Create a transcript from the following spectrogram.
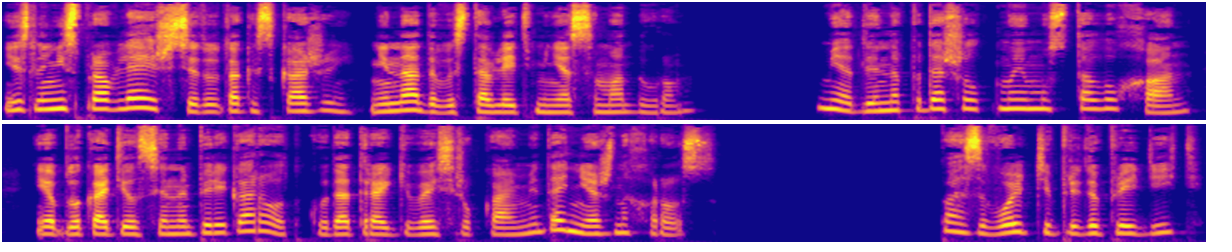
Если не справляешься, то так и скажи. Не надо выставлять меня самодуром». Медленно подошел к моему столу хан и облокотился на перегородку, дотрагиваясь руками до нежных роз. «Позвольте предупредить,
